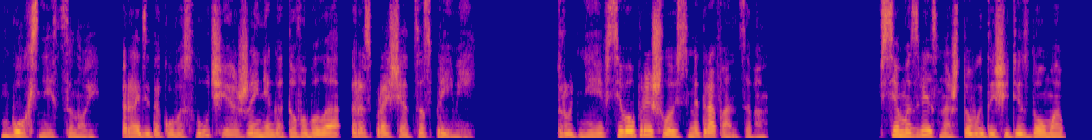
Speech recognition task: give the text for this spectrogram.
Бог с ней с ценой. Ради такого случая Женя готова была распрощаться с премией. Труднее всего пришлось с Митрофанцевым. Всем известно, что вытащить из дома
